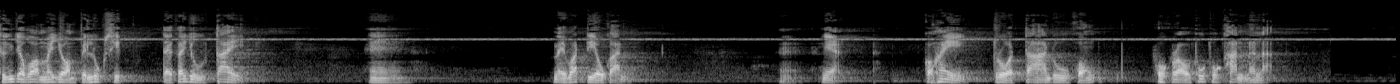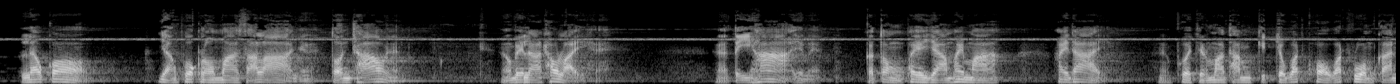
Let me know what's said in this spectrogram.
ถึงจะว่าไม่ยอมเป็นลูกศิษย์แต่ก็อยู่ใต้ในวัดเดียวกันเนี่ยก็ให้ตรวจตาดูของพวกเราทุกๆทท่านนั่นแหละแล้วก็อย่างพวกเรามาศาลาเนี่ยตอนเช้าเนี่ยเวลาเท่าไหร่ตีห้าอย่างเนี้ก็ต้องพยายามให้มาให้ได้ เพื่อจะมาทำกิจวัตรข้อวัดร่วมกัน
